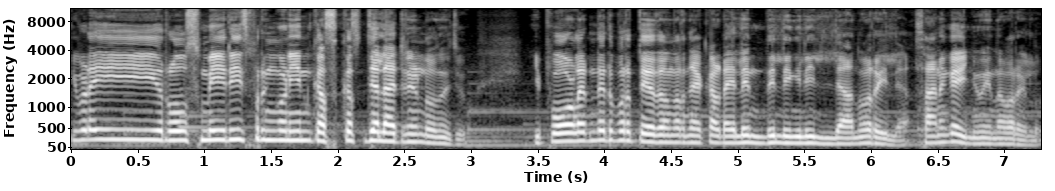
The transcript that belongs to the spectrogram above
ഇവിടെ ഈ rosemary spring onion couscous gelatin ഉണ്ടോ? എന്ന് ഈ പോളേന്റെ ഒരു പ്രത്യേകത എന്ന് പറഞ്ഞാൽ കടയിൽ എന്തില്ലെങ്കിലും ഇല്ല എന്ന് പറയില്ല. സാധനം കഴിഞ്ഞു പോയി എന്നേ പറയുള്ളൂ.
